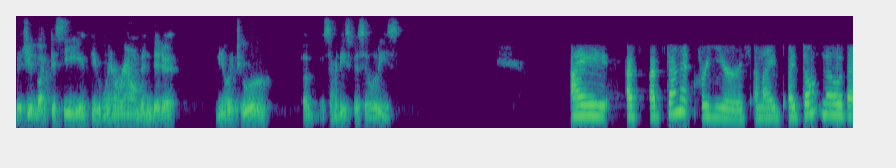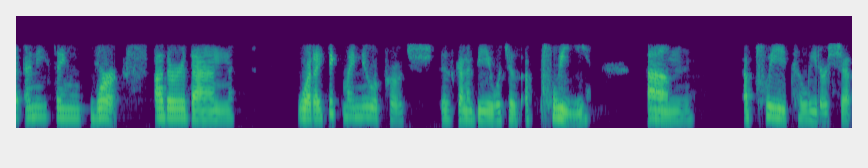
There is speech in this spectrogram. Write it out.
that you'd like to see if you went around and did a you know a tour of some of these facilities? I I've I've done it for years and I I don't know that anything works other than what I think my new approach is going to be, which is a plea, um, a plea to leadership,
